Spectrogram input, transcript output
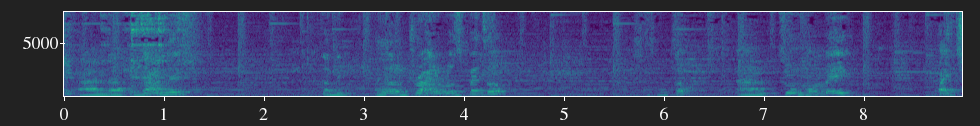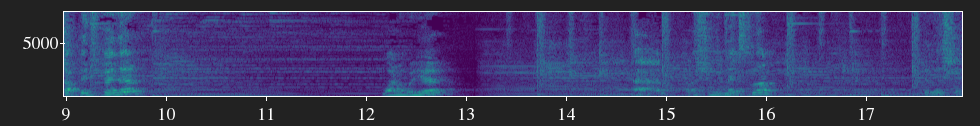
And uh, for garnish, gonna be a little dry rose petal. On top. And two homemade white chocolate feather. One over here. And I'll show you the next one. Delicious.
